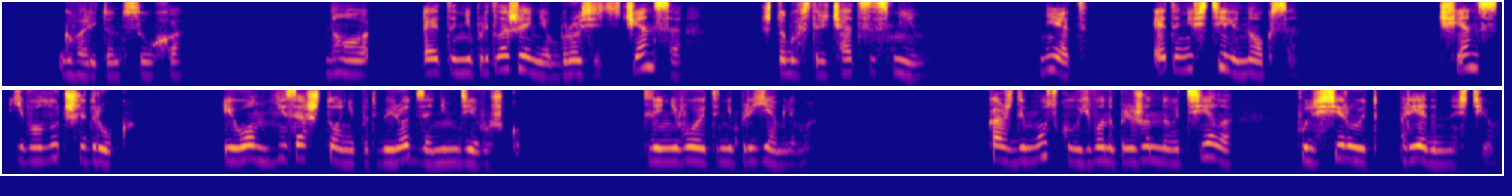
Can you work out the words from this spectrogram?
— говорит он сухо. Но это не предложение бросить Ченса, чтобы встречаться с ним. Нет, это не в стиле Нокса. Ченс — его лучший друг, и он ни за что не подберет за ним девушку. Для него это неприемлемо. Каждый мускул его напряженного тела пульсирует преданностью.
